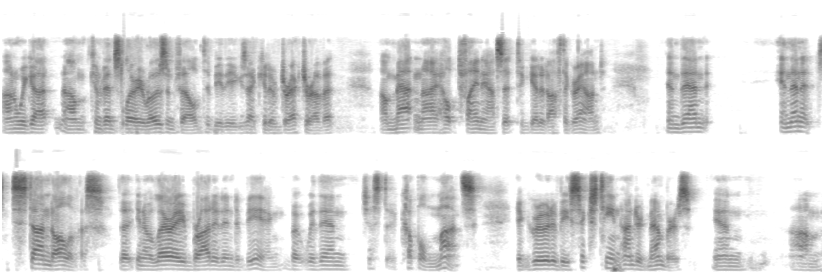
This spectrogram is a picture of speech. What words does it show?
And we got um, convinced larry rosenfeld to be the executive director of it. Um, Matt and I helped finance it to get it off the ground, and then and then it stunned all of us that you know Larry brought it into being, but within just a couple months, it grew to be 1,600 members in um,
